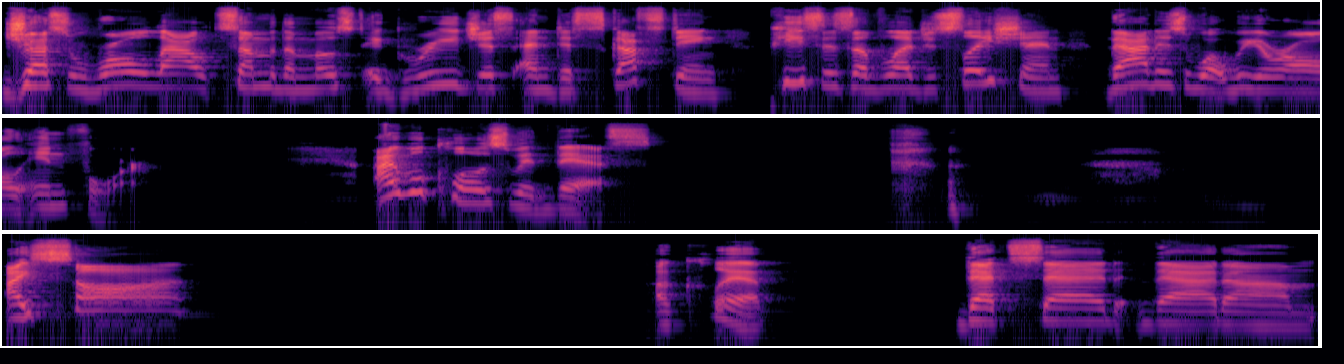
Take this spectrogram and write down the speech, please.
just roll out some of the most egregious and disgusting pieces of legislation, that is what we are all in for. I will close with this. I saw a clip that said that um,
